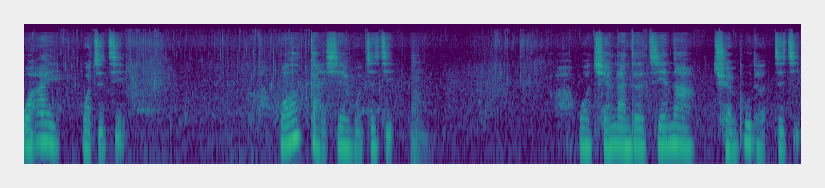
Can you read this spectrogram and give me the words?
我爱我自己，我感谢我自己，我全然的接纳全部的自己。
